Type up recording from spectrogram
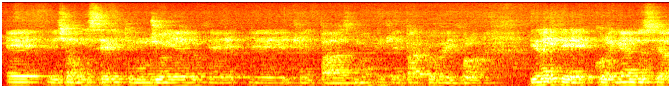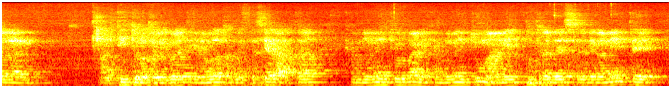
è diciamo, inserito in un gioiello che è, che è il PASM, che è il parco agricolo. Direi che collegandosi al, al titolo che abbiamo dato questa serata, cambiamenti urbani e cambiamenti umani, potrebbe essere veramente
